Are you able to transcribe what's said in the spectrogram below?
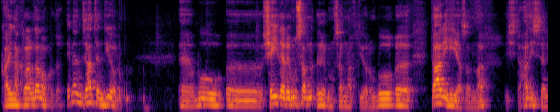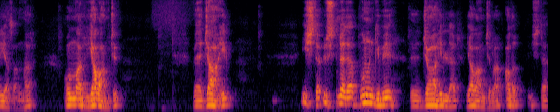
Kaynaklardan okudu. E ben zaten diyorum e, bu e, şeyleri musan, e, musannaf diyorum. Bu e, tarihi yazanlar, işte hadisleri yazanlar, onlar yalancı ve cahil. İşte üstüne de bunun gibi e, cahiller, yalancılar alıp işte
